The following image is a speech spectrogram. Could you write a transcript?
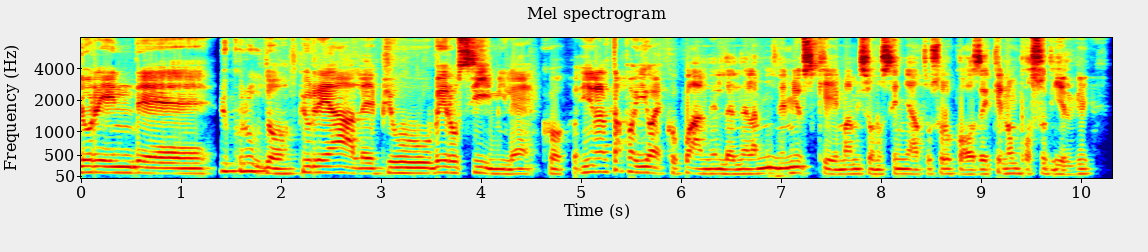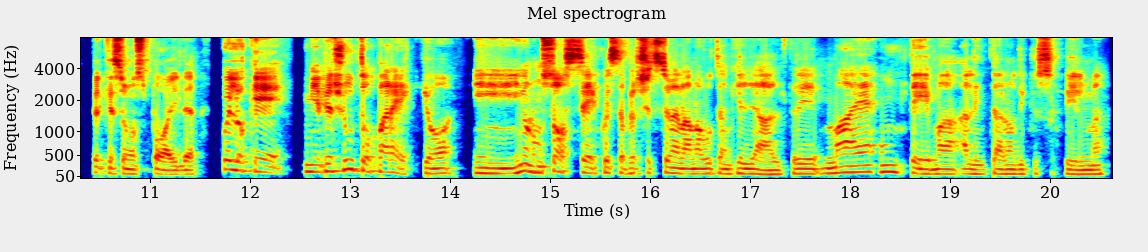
lo rende più crudo, più reale, più verosimile, ecco. In realtà poi io, ecco qua, nel, nella, nel mio schema mi sono segnato solo cose che non posso dirvi, perché sono spoiler. Quello che mi è piaciuto parecchio, io non so se questa percezione l'hanno avuta anche gli altri, ma è un tema all'interno di questo film,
